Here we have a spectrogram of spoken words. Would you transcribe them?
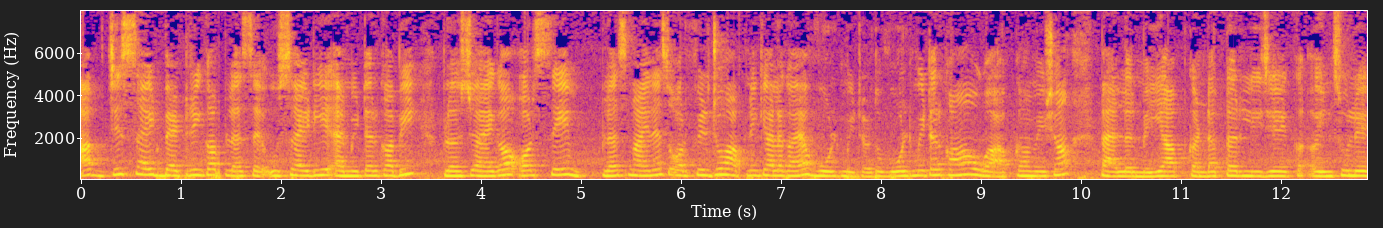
अब जिस साइड बैटरी का प्लस है, उस साइड ये एमीटर का भी प्लस जाएगा और सेम प्लस माइनस और फिर जो आपने क्या लगाया वोल्ट मीटर तो वोल्ट मीटर कहाँ होगा? आपका हमेशा पैरेलल में। ये आप कंडक्टर लीजिए इंसुले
